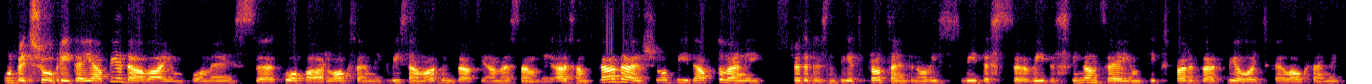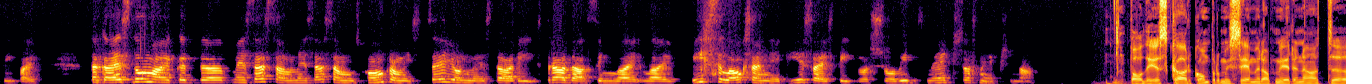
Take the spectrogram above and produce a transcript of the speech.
Un pēc šobrīdējā piedāvājuma, ko mēs eh, kopā ar lauksaimnieku visām organizācijām esam, esam strādājuši, šobrīd aptuveni 45% no visas vides, vides finansējuma tiks paredzēts bioloģiskai lauksaimniecībai. Tā kā es domāju, ka eh, mēs esam, mēs esam uz kompromisu ceļu un mēs tā arī strādāsim, lai, lai visi lauksaimnieki iesaistītos šo vidas mērķu sasniegšanā. Paldies, kā ar kompromisiem ir apmierināta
